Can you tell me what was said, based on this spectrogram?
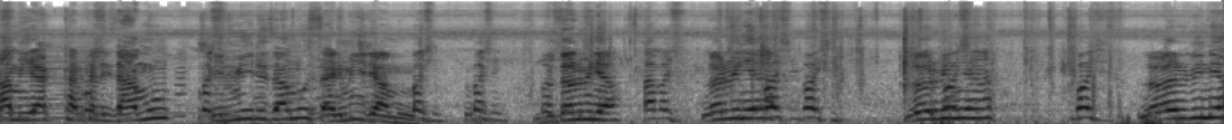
আমি একখান খালি জামু তিন মিনিটে জামু চার মিনিটে জামু লড়বি বসি লড়বি না? লড়বি না? বসি বসি। লড়বি না? লড়বি না?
